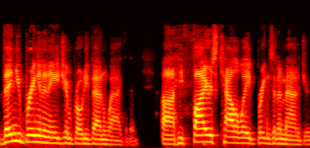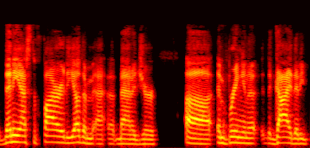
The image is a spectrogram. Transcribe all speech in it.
Then you bring in an agent, Brodie Van Wagenen. Uh, he fires Callaway, brings in a manager. Then he has to fire the other ma- uh, manager uh, and bring in a, the guy that he,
